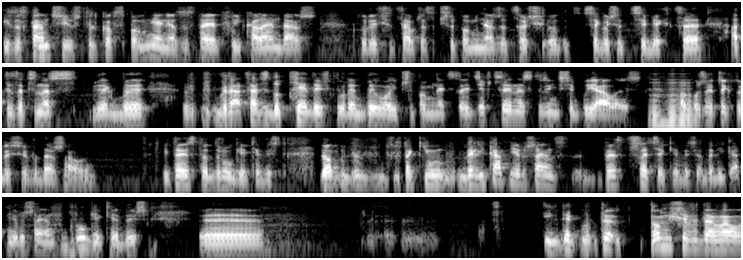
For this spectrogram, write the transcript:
I zostają ci już tylko wspomnienia, zostaje twój kalendarz, który się cały czas przypomina, że coś, czegoś od ciebie chce, a ty zaczynasz jakby wracać do kiedyś, które było i przypominać sobie dziewczyny, z którymi się bujałeś, Mhm. albo rzeczy, które się wydarzały. I to jest to drugie kiedyś. No, takim delikatnie ruszając, to jest trzecie kiedyś, a delikatnie ruszając drugie kiedyś. Yy, I to, to mi się wydawało,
